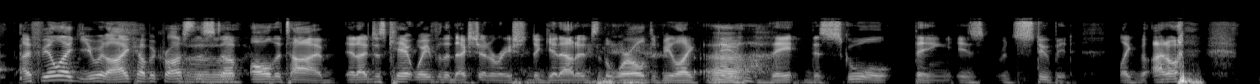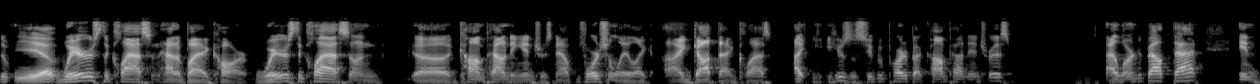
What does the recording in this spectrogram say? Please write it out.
I feel like you and I come across this Uh. stuff all the time, and I just can't wait for the next generation to get out into the world to be like, "Dude, Uh. they this school thing is stupid." Like, I don't. Yep. Where's the class on how to buy a car? Where's the class on uh, compounding interest? Now, fortunately, like I got that class. I here's the stupid part about compound interest. I learned about that in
